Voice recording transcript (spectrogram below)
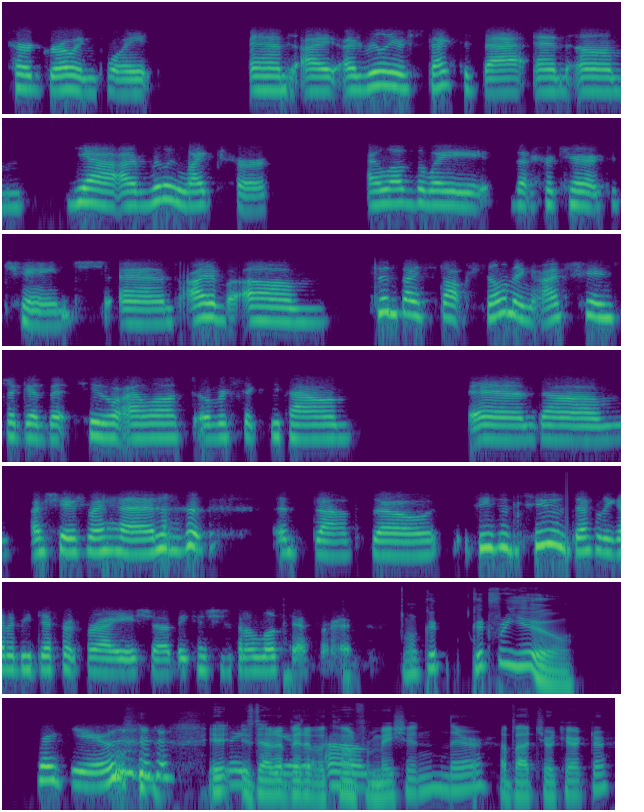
her growing point, and I I really respected that. And um yeah, I really liked her. I love the way that her character changed, and I've um since I stopped filming, I've changed a good bit too. I lost over sixty pounds, and um I shaved my head. and stuff. So season two is definitely going to be different for Aisha because she's going to look different. Well, good good for you. Thank you. I- Thank Is that a bit of a Um, confirmation there about your character?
